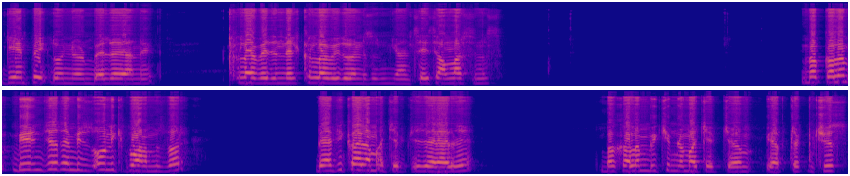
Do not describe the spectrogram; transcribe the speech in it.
Gamepad oynuyorum böyle yani. Klavyeden el klavyede oynasın yani sesi anlarsınız. Bakalım birinci zaten biz 12 puanımız var. Benfica ile maç yapacağız herhalde. Bakalım bir kimle maç yapacağım yapacakmışız.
